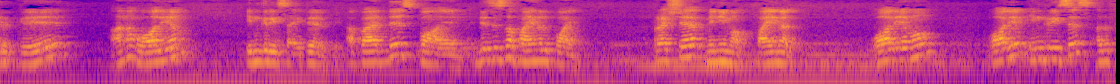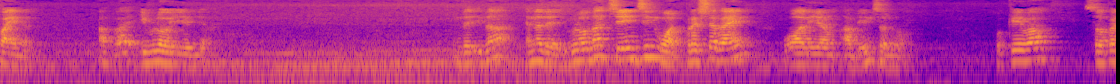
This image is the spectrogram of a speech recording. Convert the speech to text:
இருக்கு. ஆனா வால்யூம் இன்க்ரீஸ் ஆயிட்டே இருக்கு. அப்ப at this point this is the final point pressure minimum final வால்யூமும் வால்யூம் இன்க்ரீசஸ் அது ஃபைனல் அப்ப இவ்வளவு ஏரியா இந்த இதான் என்னது? இவ்வளவுதான் change in what pressure and volume அப்படின்னு சொல்லுவோம். ஓகேவா சோ அப்ப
